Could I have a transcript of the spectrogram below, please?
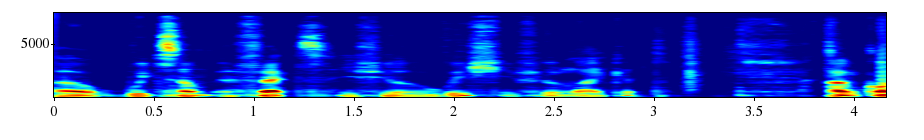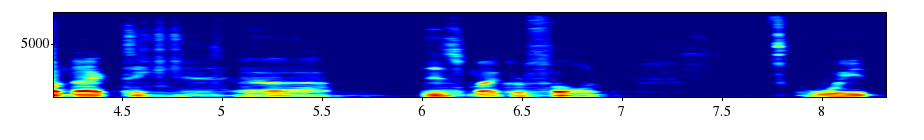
uh, with some effects if you wish, if you like it. I'm connecting uh, this microphone with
